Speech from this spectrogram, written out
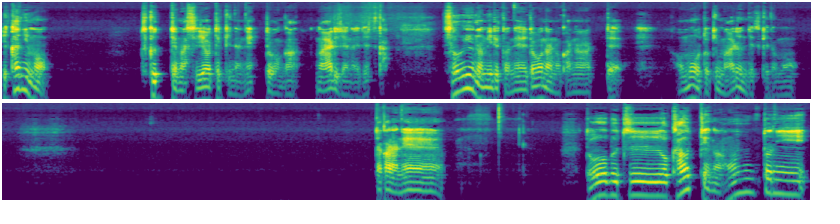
いかにも作ってますよ的なね、動画があるじゃないですか。そういうの見るとね、どうなのかなって思う時もあるんですけども、だからね、動物を飼うっていうのは本当に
